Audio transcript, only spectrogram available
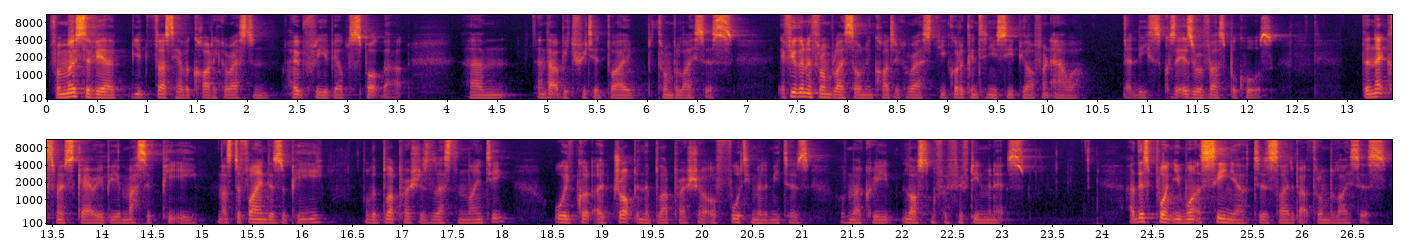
for most severe, you'd firstly have a cardiac arrest, and hopefully you'd be able to spot that. Um, and that would be treated by thrombolysis. If you're going to thrombolyze someone in cardiac arrest, you've got to continue CPR for an hour at least, because it is a reversible cause. The next most scary would be a massive PE. That's defined as a PE where the blood pressure is less than 90, or we've got a drop in the blood pressure of 40 millimeters of mercury lasting for 15 minutes. At this point, you want a senior to decide about thrombolysis,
